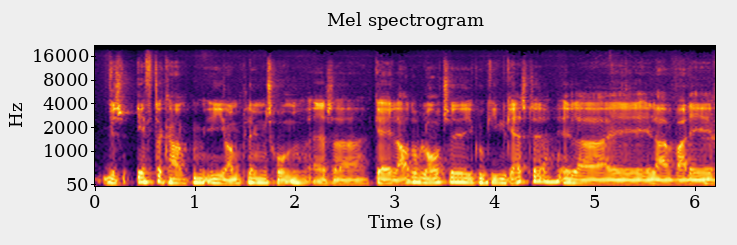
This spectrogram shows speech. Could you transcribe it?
hvis efter kampen i omklædningsrummet, altså gav Laudrup lov til, at I kunne give den gas der, eller, øh, eller var det,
